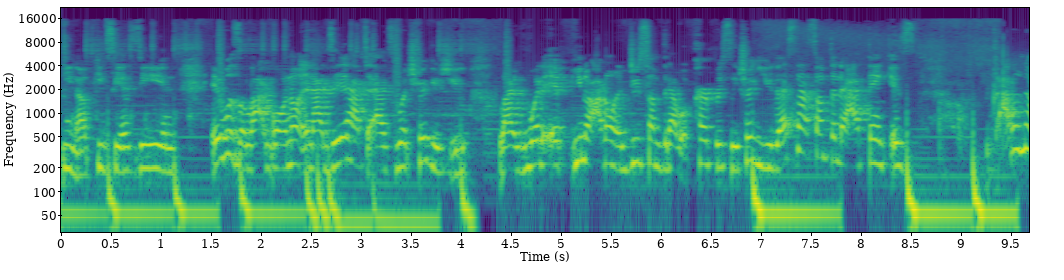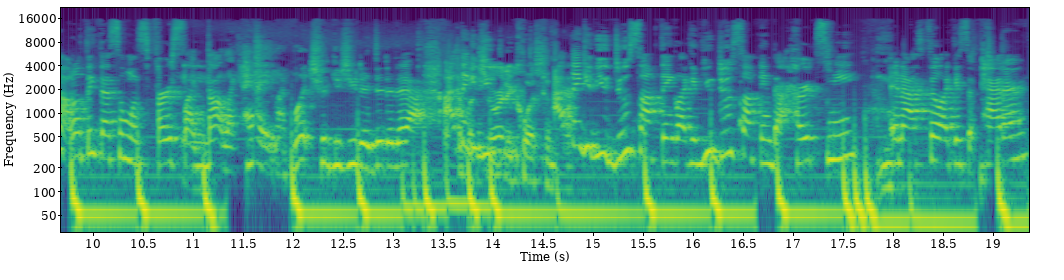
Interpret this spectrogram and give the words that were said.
you know, PTSD, and it was a lot going on. And I did have to ask, what triggers you? Like, what if, you know, I don't want to do something that would purposely trigger you? That's not something that I think is I don't know. I don't think that's someone's first like thought. Like, hey, like what triggers you to da da da. I think if you, question, I think if you do something, like if you do something that hurts me, mm-hmm. and I feel like it's a pattern,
